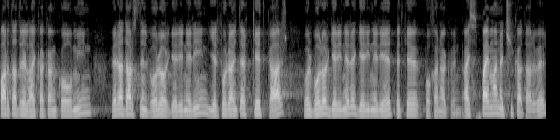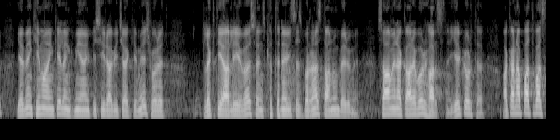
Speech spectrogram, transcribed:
պարտադրել հայկական կողմին վերադարձնել բոլոր գերիներին, երբ որ այնտեղ կետ կար, որ բոլոր գերիները գերիների հետ պետք է փոխանակվեն։ Այս պայմանը չի կատարվել եւ մենք հիմա ընկել ենք մի այնպիսի իրավիճակի մեջ, որ այդ լկտի Ալիևը սենց քթներից էս բռնած տանում վերում է։ Սա ամենակարևոր հարցն է։ Երկրորդը, ականապատված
